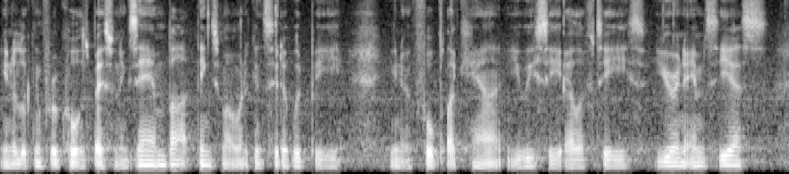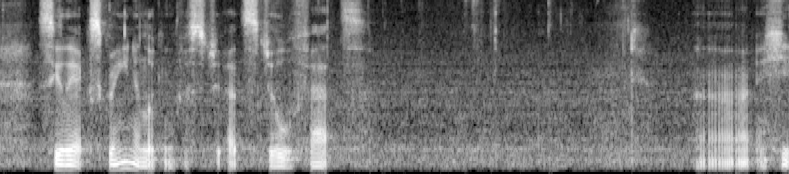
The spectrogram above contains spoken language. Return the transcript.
you know, looking for a cause based on exam, but things you might want to consider would be, you know, full blood count, UEC, LFTs, urine MCS, celiac screen, and looking for st- at stool fats. Uh, yeah.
